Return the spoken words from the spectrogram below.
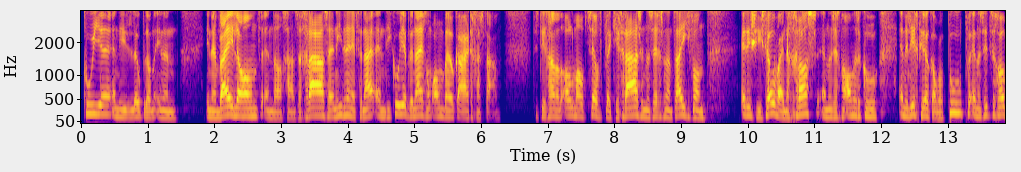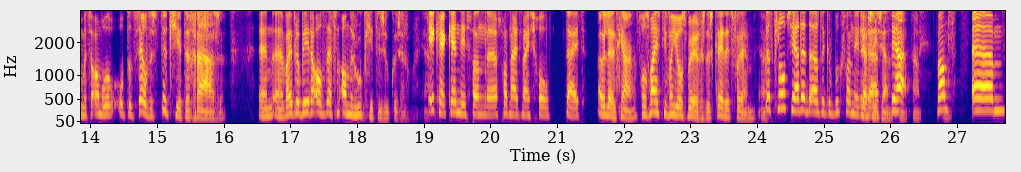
koeien en die lopen dan in een, in een weiland en dan gaan ze grazen. En, iedereen heeft een, en die koeien hebben de neiging om allemaal bij elkaar te gaan staan. Dus die gaan dan allemaal op hetzelfde plekje grazen en dan zeggen ze na een tijdje van er is hier zo weinig gras. En dan zegt een andere koe, en er ligt hier ook allemaal poep. En dan zitten ze gewoon met z'n allemaal op datzelfde stukje te grazen. En uh, wij proberen altijd even een ander hoekje te zoeken, zeg maar. Ja. Ik herken dit van, uh, vanuit mijn schooltijd. Oh, leuk, ja. Volgens mij is die van Jos Burgers, dus credits voor hem. Ja. Dat klopt, ja, daar had ik een boek van inderdaad. Ja, precies, ja. Want um,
